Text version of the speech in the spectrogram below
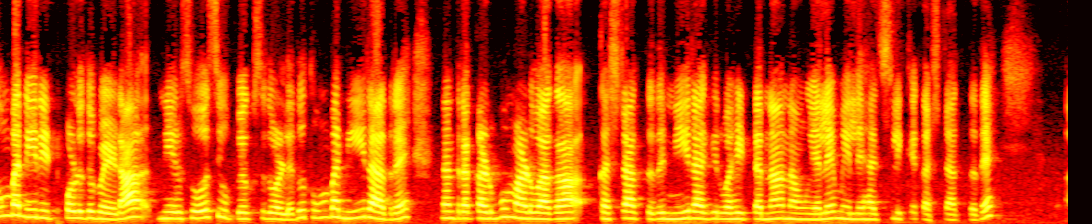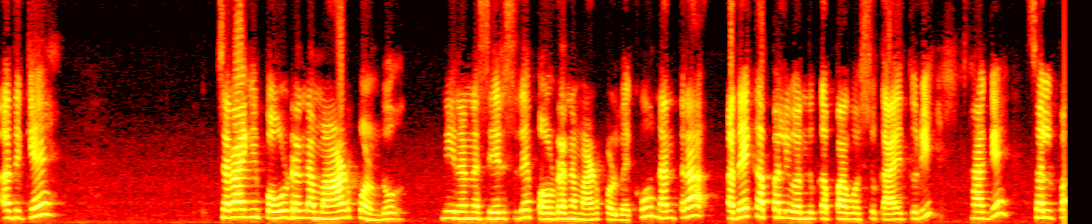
ತುಂಬ ನೀರು ಇಟ್ಕೊಳ್ಳೋದು ಬೇಡ. ನೀರು ಸೋಸಿ ಉಪಯೋಗಿಸೋದು ಒಳ್ಳೆಯದು ತುಂಬ ನೀರಾದರೆ ನಂತರ ಕಡುಬು ಮಾಡುವಾಗ ಕಷ್ಟ ಆಗ್ತದೆ. ನೀರಾಗಿರುವ ಹಿಟ್ಟನ್ನು ನಾವು ಎಲೆ ಮೇಲೆ ಹಚ್ಚಲಿಕ್ಕೆ ಕಷ್ಟ ಆಗ್ತದೆ. ಅದಕ್ಕೆ ಚೆನ್ನಾಗಿ ಪೌಡ್ರನ್ನು ಮಾಡಿಕೊಂಡು ನೀರನ್ನು ಸೇರಿಸದೆ ಪೌಡ್ರನ್ನು ಮಾಡ್ಕೊಳ್ಬೇಕು. ನಂತರ ಅದೇ ಕಪ್ಪಲ್ಲಿ ಒಂದು ಕಪ್ ಆಗುವಷ್ಟು ಕಾಯಿ ತುರಿ, ಹಾಗೆ ಸ್ವಲ್ಪ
